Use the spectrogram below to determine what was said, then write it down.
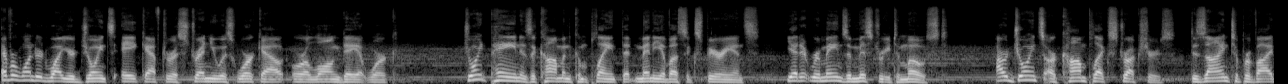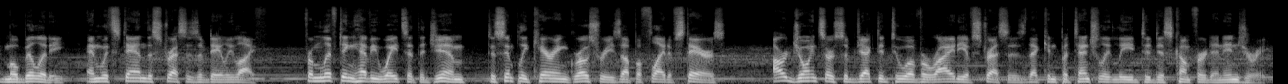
Ever wondered why your joints ache after a strenuous workout or a long day at work? Joint pain is a common complaint that many of us experience, yet it remains a mystery to most. Our joints are complex structures, designed to provide mobility and withstand the stresses of daily life. From lifting heavy weights at the gym, to simply carrying groceries up a flight of stairs, our joints are subjected to a variety of stresses that can potentially lead to discomfort and injury.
